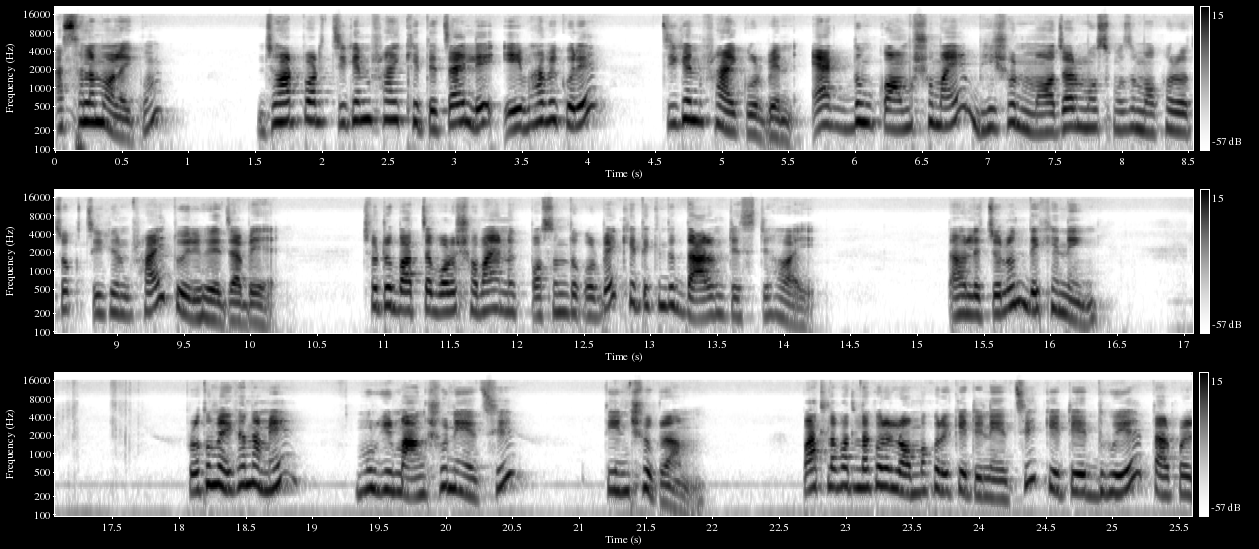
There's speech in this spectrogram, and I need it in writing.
আসসালামু আলাইকুম। ঝটপট চিকেন ফ্রাই খেতে চাইলে এভাবে করে চিকেন ফ্রাই করবেন। একদম কম সময়ে ভীষণ মজার মুসমুসে মুখরোচক চিকেন ফ্রাই তৈরি হয়ে যাবে। ছোট বাচ্চা, বড় সবাই অনেক পছন্দ করবে, খেতে কিন্তু দারুণ টেস্টি হয়। তাহলে চলুন দেখে নিই। প্রথমে এখানে আমি মুরগির মাংস নিয়েছি তিনশো গ্রাম। পাতলা পাতলা করে লম্বা করে কেটে নিয়েছি। কেটে ধুয়ে তারপরে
